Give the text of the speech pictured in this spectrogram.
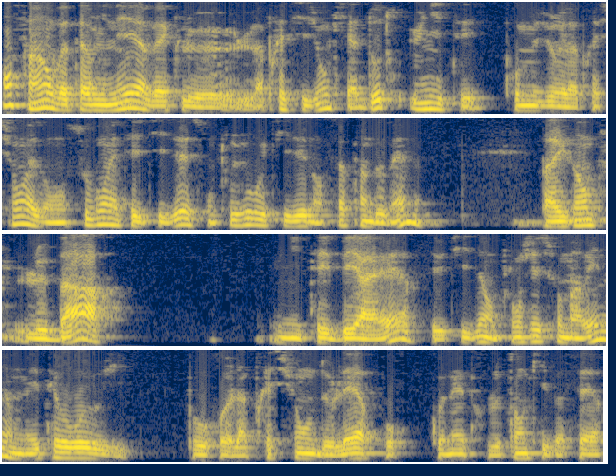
Enfin, on va terminer avec la précision qu'il y a d'autres unités pour mesurer la pression. Elles ont souvent été utilisées, elles sont toujours utilisées dans certains domaines. Par exemple, le bar, unité BAR, c'est utilisé en plongée sous-marine en météorologie pour la pression de l'air pour connaître le temps qu'il va faire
